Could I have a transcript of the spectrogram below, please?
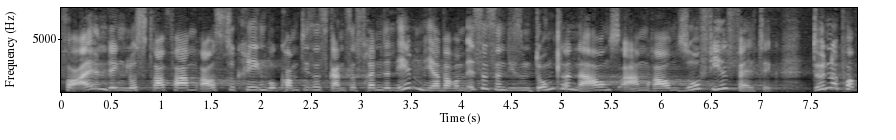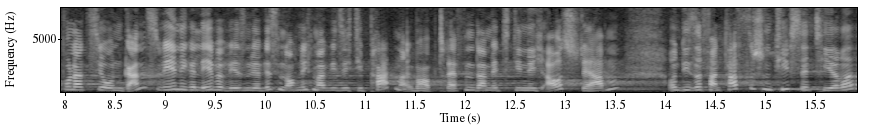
vor allen Dingen Lust drauf haben, rauszukriegen, wo kommt dieses ganze fremde Leben her? Warum ist es in diesem dunklen, nahrungsarmen Raum so vielfältig? Dünne Populationen, ganz wenige Lebewesen. Wir wissen noch nicht mal, wie sich die Partner überhaupt treffen, damit die nicht aussterben. Und diese fantastischen Tiefseetiere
